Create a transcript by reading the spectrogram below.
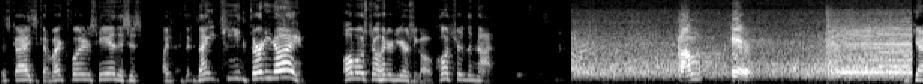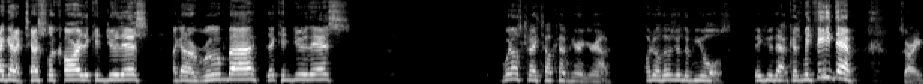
This guy's got a microphone in his hand. This is a, 1939, almost 100 years ago, closer than not. Come here. Okay, I got a Tesla car that can do this. I got a Roomba that can do this. What else can I tell come here and you're out? Oh no, those are the mules. They do that because we feed them. Sorry,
